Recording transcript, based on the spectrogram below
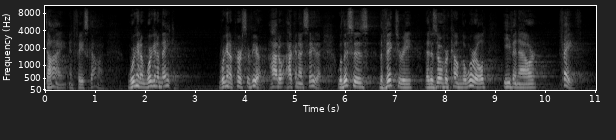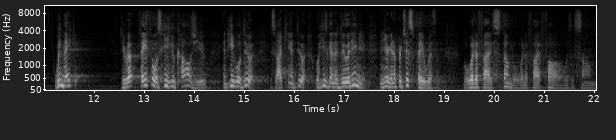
die and face God. We're going we're to make it. We're going to persevere. How, do, how can I say that? Well, this is the victory that has overcome the world, even our faith. We make it. Faithful is he who calls you, and he will do it. You say, I can't do it. Well, he's going to do it in you, and you're going to participate with him. Well, what if I stumble? What if I fall? Was a song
